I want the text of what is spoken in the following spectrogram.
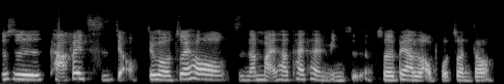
就是卡费迟缴，结果最后只能买他太太的名字，所以被他老婆赚到。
